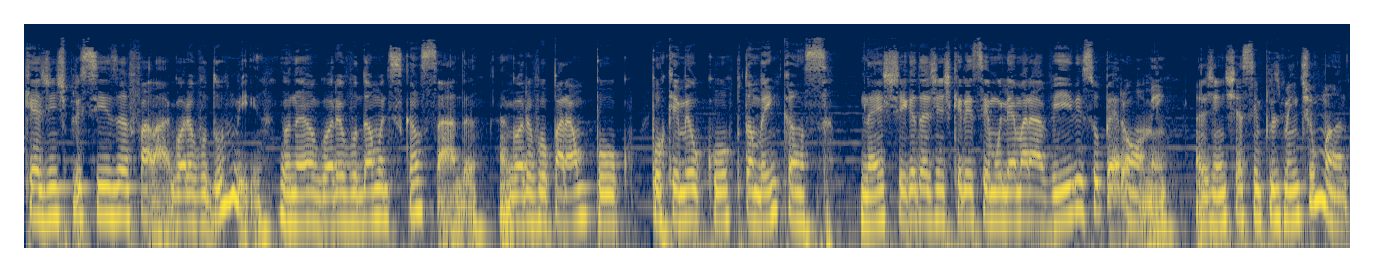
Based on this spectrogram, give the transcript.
que a gente precisa falar, agora eu vou dormir, né, agora eu vou dar uma descansada, agora eu vou parar um pouco porque meu corpo também cansa, né? Chega da gente querer ser Mulher Maravilha e Super-Homem. A gente é simplesmente humano.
